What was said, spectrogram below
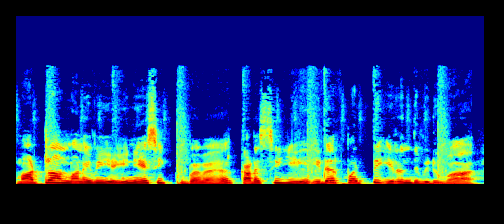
மாற்றான் மனைவியை நேசிப்பவர் கடைசியில் இடர்பட்டு இறந்து விடுவார்.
